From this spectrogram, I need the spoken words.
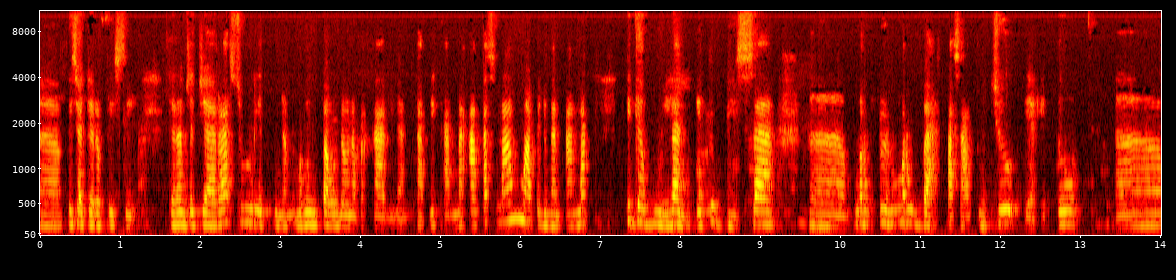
uh, bisa direvisi. Dalam sejarah sulit mengubah undang-undang perkawinan, tapi karena atas nama perlindungan anak tiga bulan itu bisa uh, merubah pasal 7 yaitu uh,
